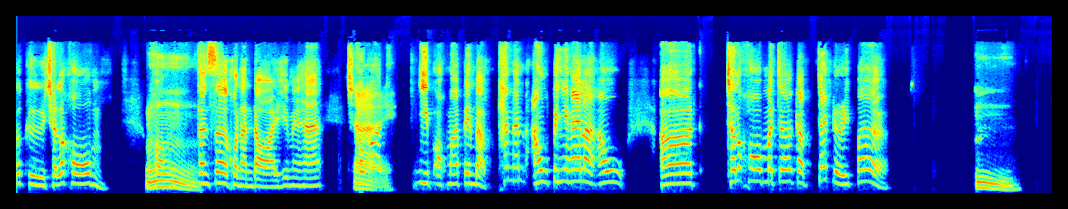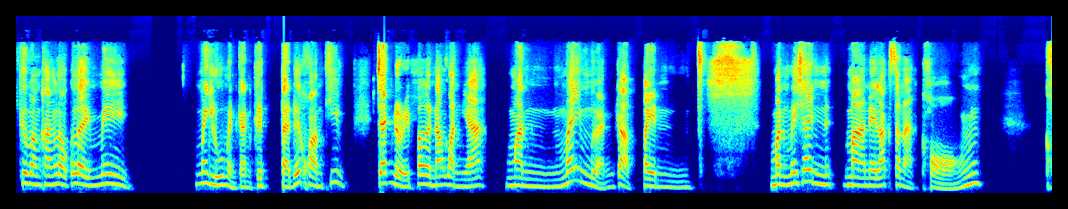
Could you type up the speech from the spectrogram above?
ก็คือเชอร์ล็อกโฮมส์ของอืมท่านเซอร์โคนันดอยล์ใช่ไหมฮะใช่เขาก็หยิบออกมาเป็นแบบ ถ้างั้นเอาเป็นยังไงล่ะ เอา เออเชอร์ล็อกโฮมส์มาเจอกับแจ็คเดอะริปเปอร์อืม คือบางครั้งเราก็เลยไม่ไม่รู้เหมือนกันคือ แต่ด้วยความที่แจ็คเดอะริปเปอร์ณวันเนี้ยมันไม่เหมือนกับเป็น มันไม่ใช่มาในลักษณะของข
